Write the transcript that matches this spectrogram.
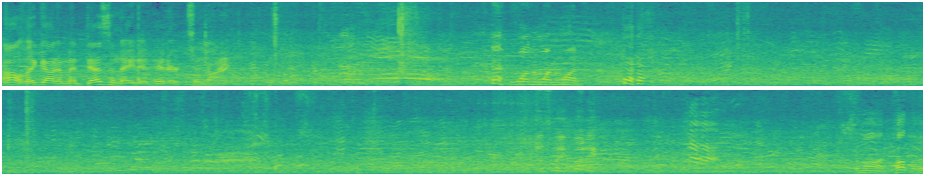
Oh, they got him a designated hitter tonight. one, one, one. This way, buddy. Come on, pop a,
